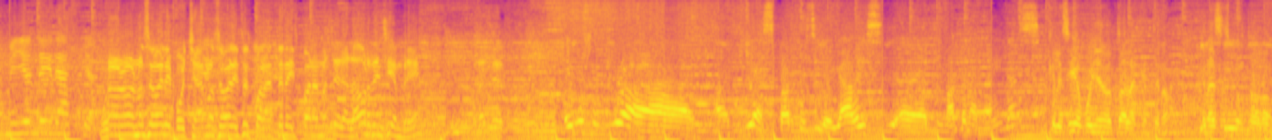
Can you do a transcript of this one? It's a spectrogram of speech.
Un millón de gracias. no, no, no se vale pochar, no se vale, esto es para antena hispana, no será la orden siempre, ¿eh? Gracias. Hemos unido a, a 10 barcos ilegales eh, que matan a ballenas. Que le siga apoyando a toda la gente, ¿no? Gracias por todo.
